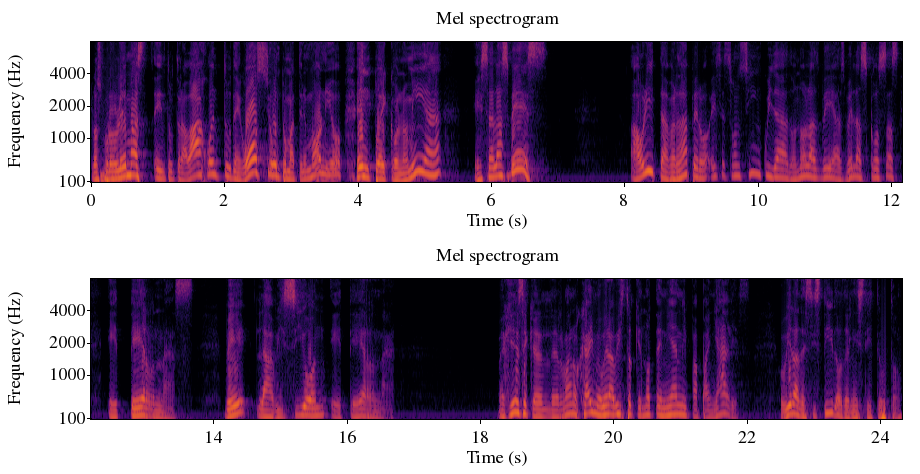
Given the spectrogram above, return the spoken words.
los problemas en tu trabajo, en tu negocio, en tu matrimonio, en tu economía, esas las ves. ahorita, ¿verdad? Pero esas son sin cuidado, no las veas, ve las cosas eternas, ve la visión eterna. Imagínense que el hermano Jaime hubiera visto que no tenía ni papañales, hubiera desistido del instituto.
